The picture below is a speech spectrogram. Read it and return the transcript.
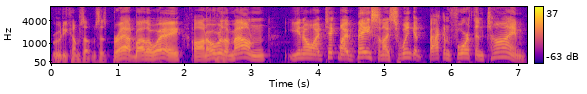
Rudy comes up and says, "Brad, by the way, on Over the Mountain, you know, I take my bass and I swing it back and forth in time.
